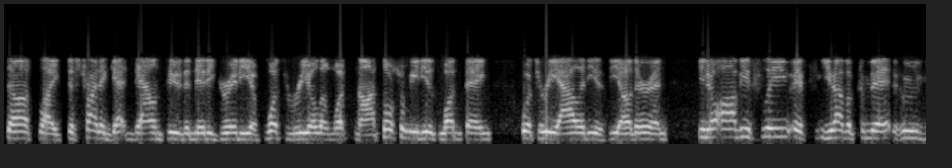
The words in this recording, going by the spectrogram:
stuff. Like just try to get down to the nitty gritty of what's real and what's not. Social media is one thing. What's reality is the other. And you know, obviously, if you have a commit who's,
